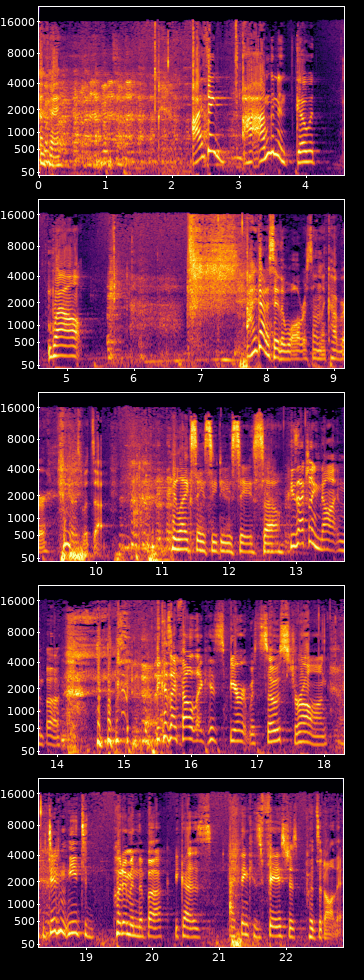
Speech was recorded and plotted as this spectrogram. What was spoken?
For a night out. Okay. I think I, I'm going to go with, well, I got to say the walrus on the cover. He knows what's up. He likes AC/DC, so He's actually not in the book. because I felt like his spirit was so strong. I didn't need to put him in the book because I think his face just puts it all there.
